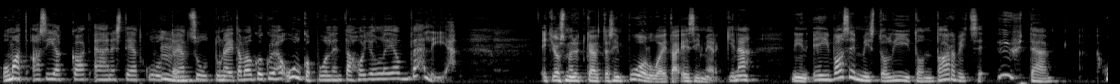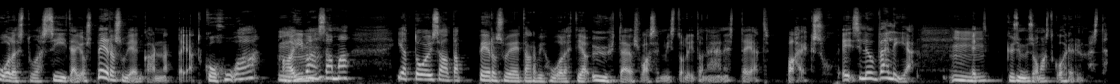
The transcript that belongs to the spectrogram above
omat asiakkaat, äänestäjät, kuluttajat mm. suuttuneita vai onko ihan ulkopuolinen taho, jolle ei ole väliä? Et jos mä nyt käyttäisin puolueita esimerkkinä, niin ei vasemmistoliiton tarvitse yhtään huolestua siitä, jos persujen kannattajat kohuaa, mm. aivan mm. sama, ja toisaalta persuja ei tarvitse huolehtia yhtään, jos vasemmistoliiton äänestäjät paheksuu. Ei sille ole väliä, mm. että kysymys omasta kohderyhmästä.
